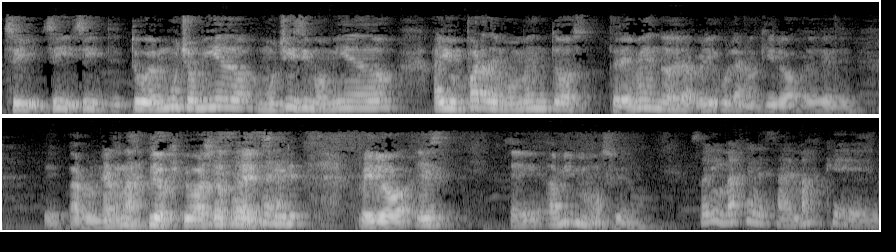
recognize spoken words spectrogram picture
Sí, sí, sí, tuve mucho miedo, muchísimo miedo. Hay un par de momentos tremendos de la película, no quiero eh, eh, arruinar nada de lo que vayas a decir, pero es eh, a mí me emocionó. Son imágenes además que,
